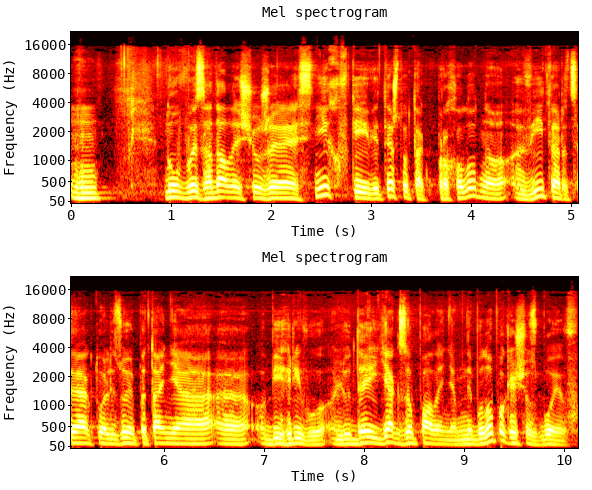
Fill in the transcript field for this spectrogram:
Угу. Ну, ви згадали, що вже сніг в Києві теж тут так прохолодно. Вітер це актуалізує питання е, обігріву людей. Як з опаленням не було поки що збоїв?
